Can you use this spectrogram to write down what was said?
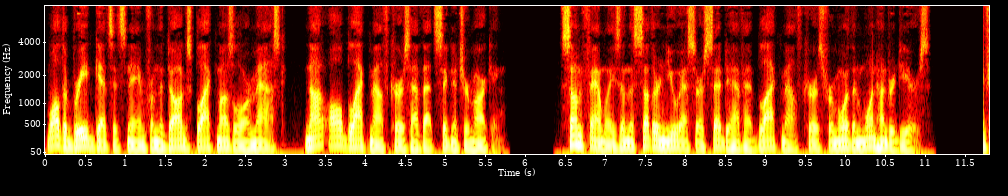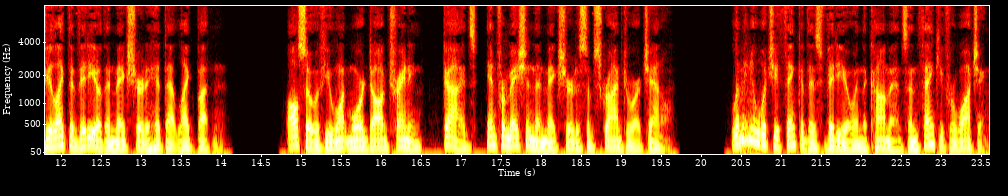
While the breed gets its name from the dog's black muzzle or mask, not all black mouth curs have that signature marking. Some families in the southern US are said to have had black mouth curs for more than 100 years. If you like the video, then make sure to hit that like button. Also, if you want more dog training, guides, information, then make sure to subscribe to our channel. Let me know what you think of this video in the comments and thank you for watching.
